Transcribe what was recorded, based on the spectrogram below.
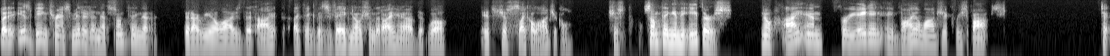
but it is being transmitted, and that's something that that I realized that I I think this vague notion that I have that well, it's just psychological, just something in the ethers. No, I am creating a biologic response to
